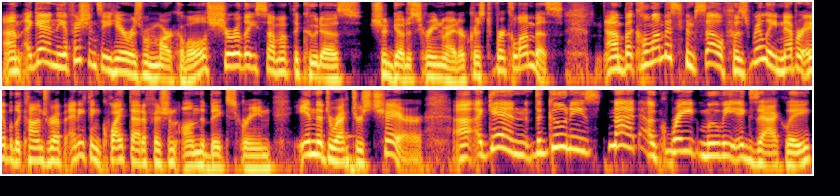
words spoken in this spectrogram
Um, again, the efficiency here is remarkable. Surely some of the kudos should go to screenwriter Christopher Columbus. Um, but Columbus himself was really never able to conjure up anything quite that efficient on the big screen in the director's chair. Uh, again, The Goonies, not a great movie exactly,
